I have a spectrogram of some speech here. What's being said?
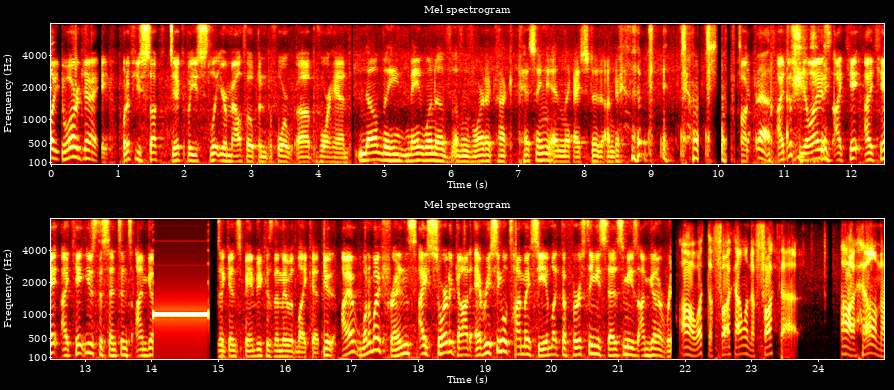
Oh, you are gay. What if you sucked dick, but you slit your mouth open before uh, beforehand? No, but he made one of of a Vorticock pissing, and like I stood under. Fuck. I just realized I can't, I can't, I can't use the sentence "I'm gonna." against Bambi because then they would like it. Dude, I have one of my friends, I swear to god, every single time I see him, like the first thing he says to me is I'm gonna Oh, what the fuck? I want to fuck that. Oh, hell no.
